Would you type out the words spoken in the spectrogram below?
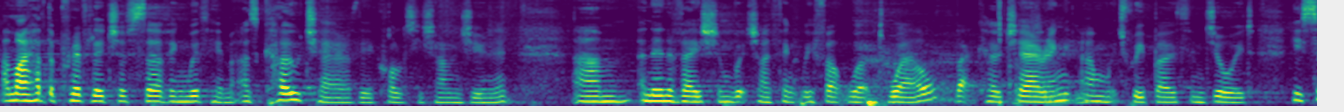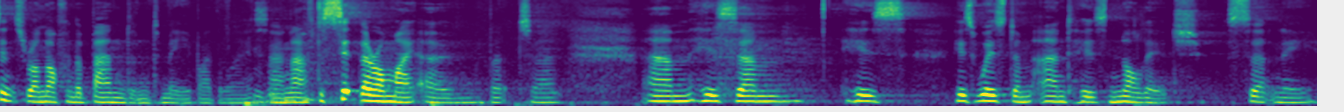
And I had the privilege of serving with him as co-chair of the Equality Challenge Unit, um, an innovation which I think we felt worked well, that co-chairing, and which we both enjoyed. He's since run off and abandoned me, by the way, so now I have to sit there on my own. But uh, um, his, um, his, his wisdom and his knowledge certainly,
